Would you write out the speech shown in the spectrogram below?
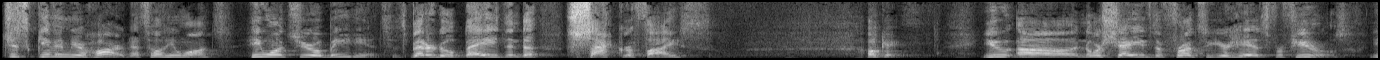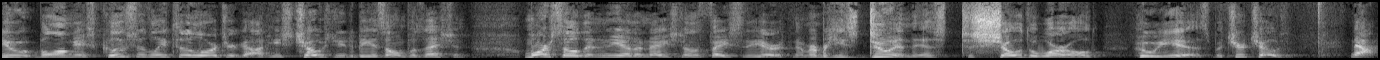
Just give him your heart. That's all he wants. He wants your obedience. It's better to obey than to sacrifice. Okay. You uh, nor shave the fronts of your heads for funerals. You belong exclusively to the Lord your God. He's chosen you to be his own possession, more so than any other nation on the face of the earth. Now remember, he's doing this to show the world who he is, but you're chosen. Now,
